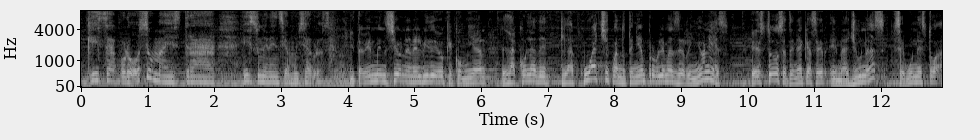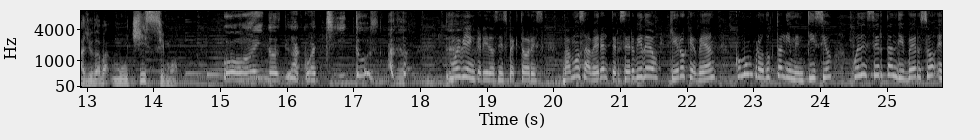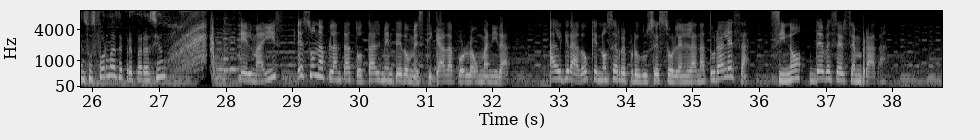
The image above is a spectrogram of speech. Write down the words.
Qué sabroso, maestra. Es una herencia muy sabrosa. Y también menciona en el video que comían la cola de tlacuache cuando tenían problemas de riñones. Esto se tenía que hacer en ayunas. Según esto, ayudaba muchísimo. ¡Ay, los tlacuachitos! Muy bien, queridos inspectores. Vamos a ver el tercer video. Quiero que vean cómo un producto alimenticio puede ser tan diverso en sus formas de preparación. El maíz es una planta totalmente domesticada por la humanidad, al grado que no se reproduce sola en la naturaleza, sino debe ser sembrada.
